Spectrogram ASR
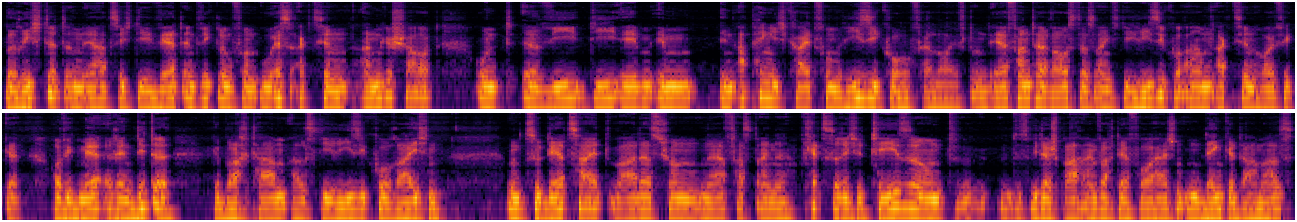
berichtet und er hat sich die Wertentwicklung von US-Aktien angeschaut und äh, wie die eben im in Abhängigkeit vom Risiko verläuft. Und er fand heraus, dass eigentlich die risikoarmen Aktien häufig, häufig mehr Rendite gebracht haben als die risikoreichen. Und zu der Zeit war das schon naja, fast eine ketzerische These und das widersprach einfach der vorherrschenden Denke damals.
